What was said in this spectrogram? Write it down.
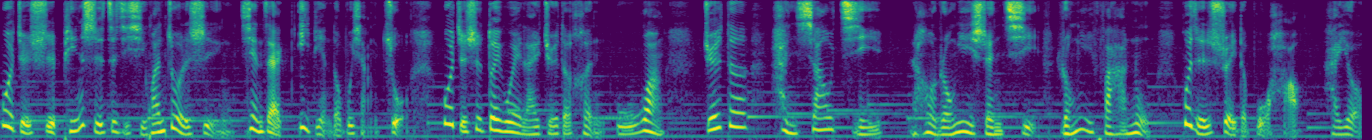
或者是平时自己喜欢做的事情，现在一点都不想做，或者是对未来觉得很无望。觉得很消极，然后容易生气，容易发怒，或者是睡得不好，还有。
